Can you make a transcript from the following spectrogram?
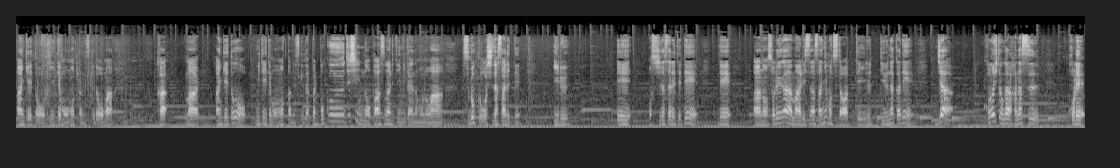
アンケートを聞いても思ったんですけどまあかまあアンケートを見ていても思ったんですけどやっぱり僕自身のパーソナリティみたいなものはすごく押し出されている。で押し出されててであのそれがまあリスナーさんにも伝わっているっていう中でじゃあこの人が話すこれ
